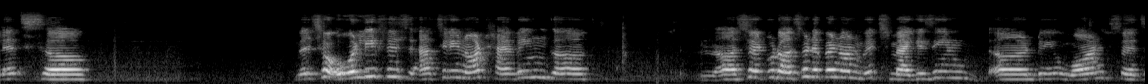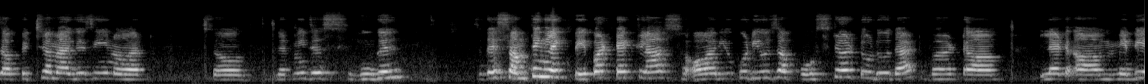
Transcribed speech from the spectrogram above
let's. Uh, well, so Overleaf is actually not having. Uh, uh, so it would also depend on which magazine uh, do you want. So it's a picture magazine or. So let me just Google. So there's something like paper tech class, or you could use a poster to do that. But let um, maybe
